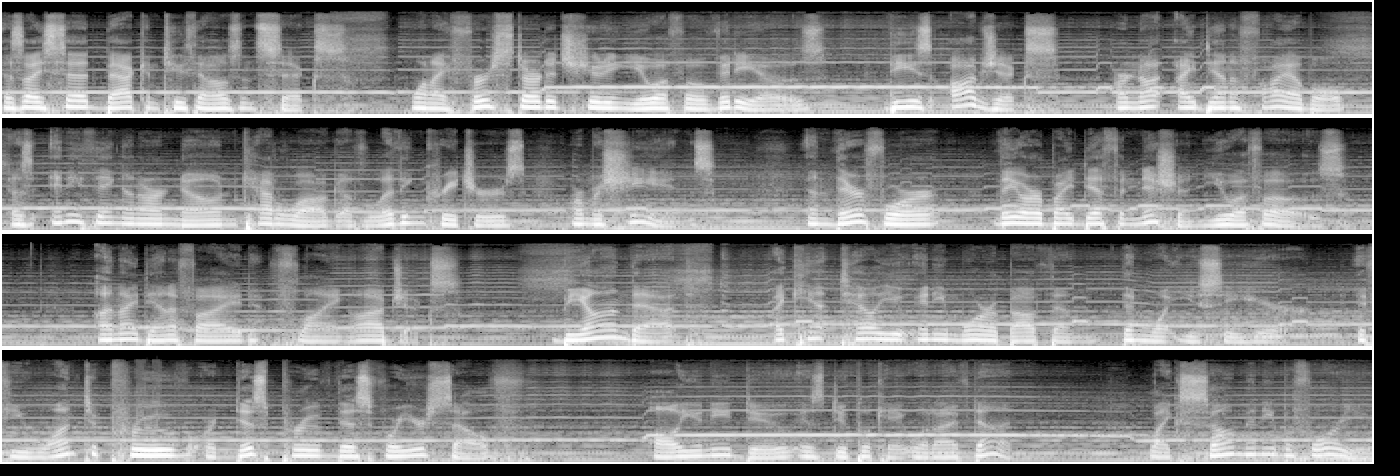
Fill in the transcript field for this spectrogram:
As I said back in 2006, when I first started shooting UFO videos, these objects are not identifiable as anything in our known catalog of living creatures or machines, and therefore they are by definition UFOs, unidentified flying objects. Beyond that, I can't tell you any more about them than what you see here. If you want to prove or disprove this for yourself, all you need do is duplicate what I've done. Like so many before you,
